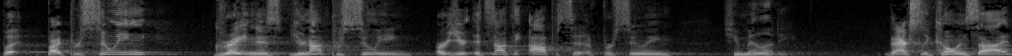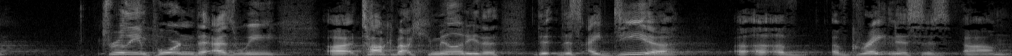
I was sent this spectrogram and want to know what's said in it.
But by pursuing greatness, you're not pursuing, or it's not the opposite of pursuing humility. They actually coincide. It's really important that as we uh, talk about humility, that, this idea uh, of, of greatness is, um,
